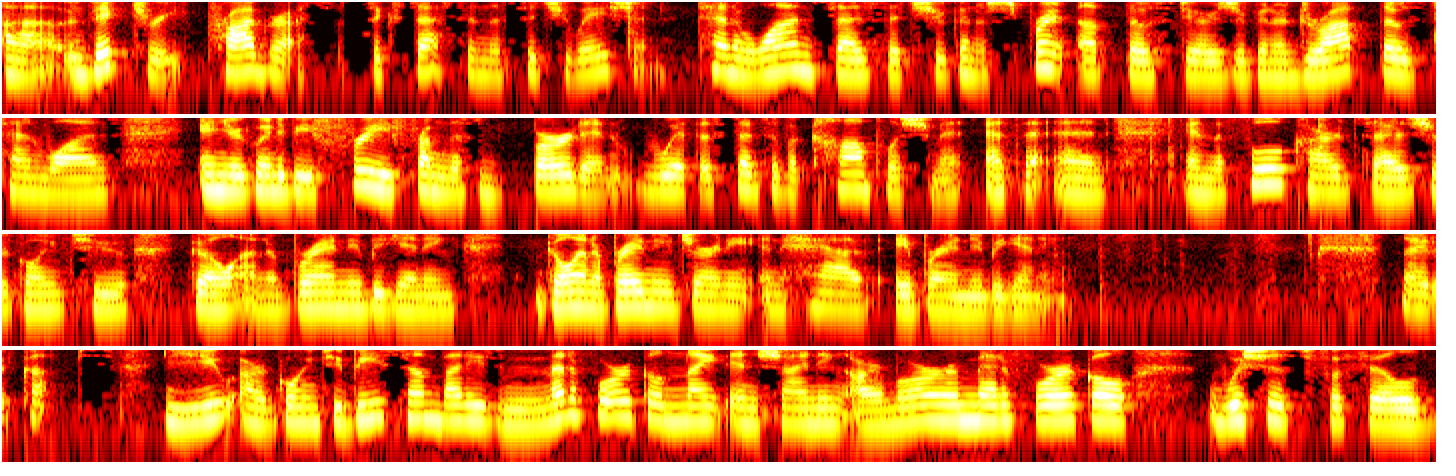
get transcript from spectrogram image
uh, victory, progress, success in the situation. Ten of Wands says that you're going to sprint up those stairs, you're going to drop those ten wands, and you're going to be free from this burden with a sense of accomplishment at the end. And the Fool card says you're going to go on a brand new beginning, go on a brand new journey, and have a brand new beginning. Knight of Cups. You are going to be somebody's metaphorical knight in shining armor or metaphorical wishes fulfilled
